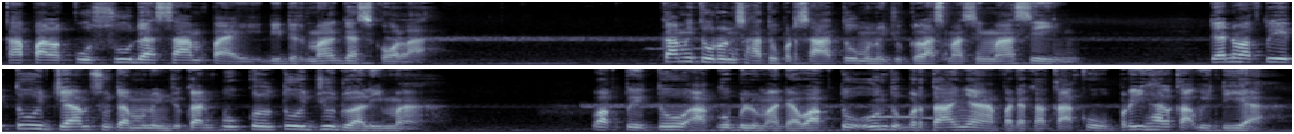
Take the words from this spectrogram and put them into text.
kapalku sudah sampai di dermaga sekolah. Kami turun satu persatu menuju kelas masing-masing. Dan waktu itu jam sudah menunjukkan pukul 7.25 Waktu itu aku belum ada waktu untuk bertanya pada kakakku perihal Kak Widya.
